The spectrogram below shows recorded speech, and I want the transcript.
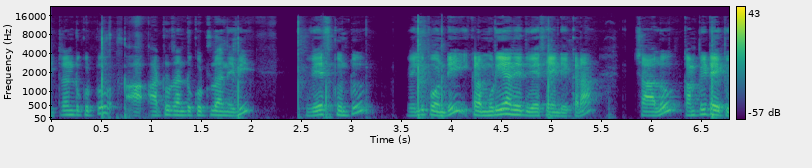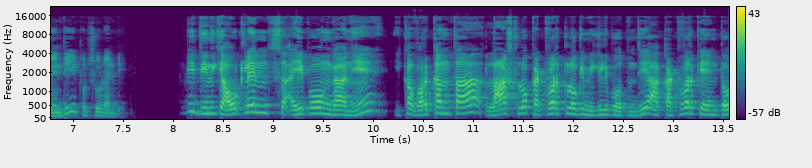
ఇటు రెండు కుట్టు అటు రెండు కుట్లు అనేవి వేసుకుంటూ వెళ్ళిపోండి. ఇక్కడ ముడి అనేది వేసేయండి ఇక్కడ. చాలు కంప్లీట్ అయిపోయింది. ఇప్పుడు చూడండి. అంటే దీనికి అవుట్లైన్స్ అయిపోగానే ఇక వర్క్ అంతా లాస్ట్లో కట్ వర్క్లోకి మిగిలిపోతుంది. ఆ కట్ వర్క్ ఏంటో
